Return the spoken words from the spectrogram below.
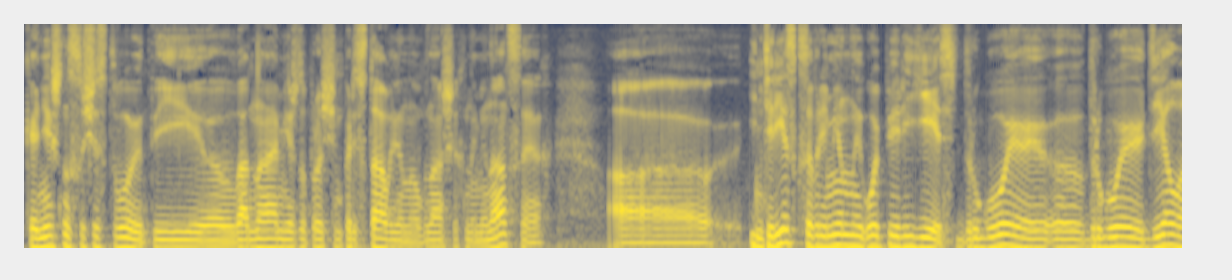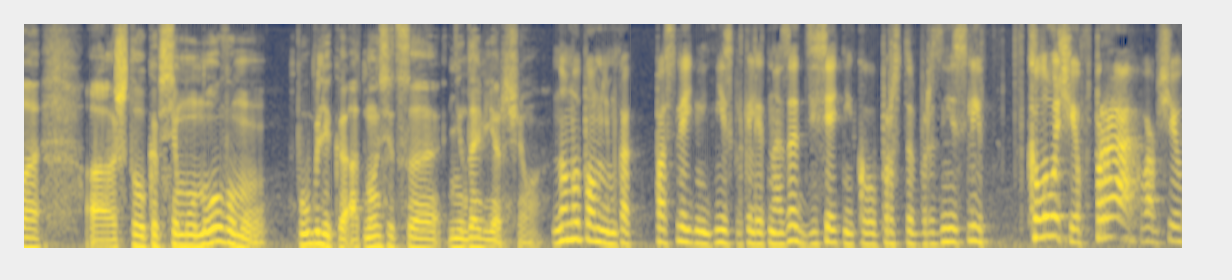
Конечно, существует. И э, она, между прочим, представлена в наших номинациях. Интерес к современной опере есть. Другое, э, другое дело, а, что ко всему новому публика относится недоверчиво. Но мы помним, как последние несколько лет назад Десятникова просто разнесли в клочья, в прах вообще.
